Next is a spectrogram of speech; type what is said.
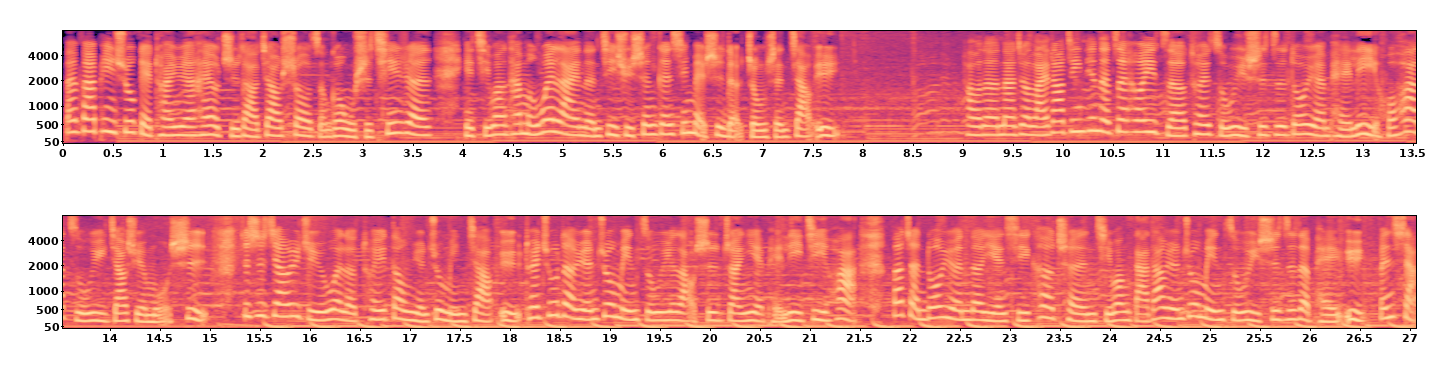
颁发聘书给团员还有指导教授，总共五十七人，也期望他们未来能继续深耕新北市的终身教育。好的，那就来到今天的最后一则，推族语师资多元培力，活化族语教学模式。这是教育局为了推动原住民教育推出的原住民族语老师专业培力计划，发展多元的研习课程，期望达到原住民族语师资的培育、分享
